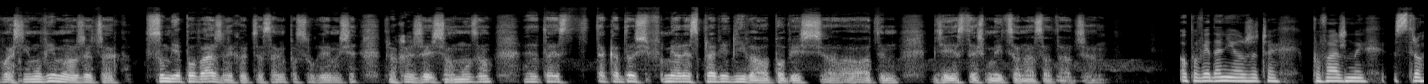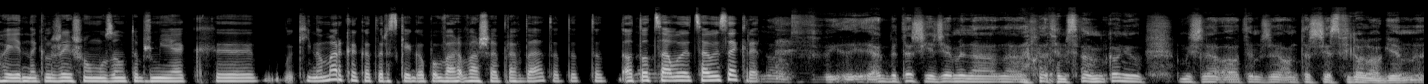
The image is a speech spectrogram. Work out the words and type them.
właśnie mówimy o rzeczach w sumie poważnych, choć czasami posługujemy się trochę lżejszą muzą, e, to jest taka dość w miarę sprawiedliwa opowieść o, o tym, gdzie jesteśmy i co nas otacza. Opowiadanie o rzeczach poważnych z trochę jednak lżejszą muzą, to brzmi jak y, kino Marka Koterskiego, wa wasze, prawda? To, to, to, oto cały, cały sekret. No, jakby też jedziemy na, na, na, tym samym koniu. Myślę o tym, że on też jest filologiem.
